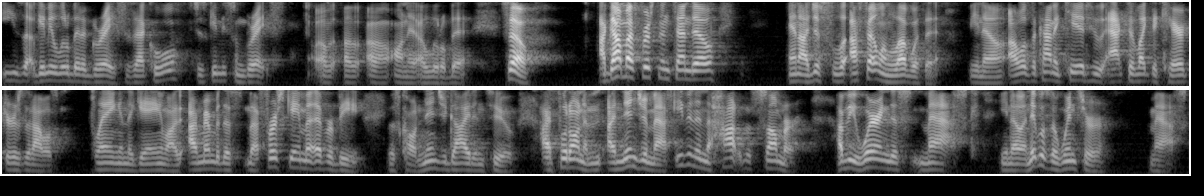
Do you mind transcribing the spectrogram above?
ease up, give me a little bit of grace. Is that cool? Just give me some grace uh, uh, uh on it a little bit. So I got my first Nintendo and I just, I fell in love with it. You know, I was the kind of kid who acted like the characters that I was playing in the game. I, I remember this, my first game I ever beat. It was called Ninja Gaiden 2. I put on a, a ninja mask, even in the hot of the summer. I'd be wearing this mask, you know, and it was a winter mask.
